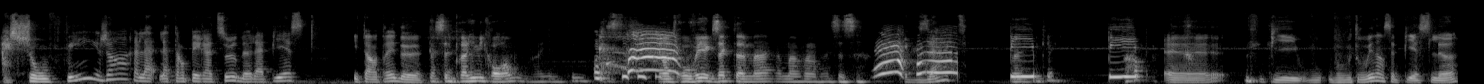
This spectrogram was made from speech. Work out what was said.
à chauffer, genre, la, la température de la pièce est en train de. C'est le premier micro-ondes, en réalité. Ils ont trouvé exactement comment. C'est ça. Exact. Pip, ok. pip. Euh, puis vous, vous vous trouvez dans cette pièce-là.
